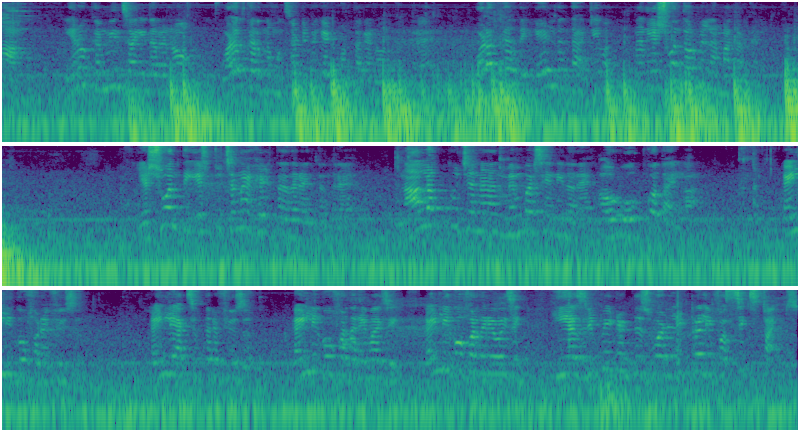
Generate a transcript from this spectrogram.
ಆ, ಏನೋ ಕನ್ವಿನ್ಸ್ ಆಗಿದ್ದಾರೇನೋ? ಒಳಗೆ ಕರೆದು ನಮಗೆ ಸರ್ಟಿಫಿಕೇಟ್ ಕೊಡ್ತಾರೇನೋ ಅಂತಂದ್ರೆ ಒಳಗೆ ಜೀವ, ನಾನು ಯಶವಂತ ಅವ್ರ ಮೇಲೆ ನಾನು ಮಾತಾಡ್ತೇನೆ ಯಶವಂತ ಎಷ್ಟು ಚೆನ್ನಾಗಿ ಹೇಳ್ತಾ ಇದ್ದಾರೆ ಅಂತಂದ್ರೆ, ನಾಲ್ಕು ಜನ ಮೆಂಬರ್ಸ್ ಏನಿದ್ದಾರೆ ಅವರು ಒಪ್ಕೋತಾ ಇಲ್ಲ. Kindly go for refusal kindly accept the refusal kindly go for the revising kindly go for the revising he has repeated this word literally for six times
